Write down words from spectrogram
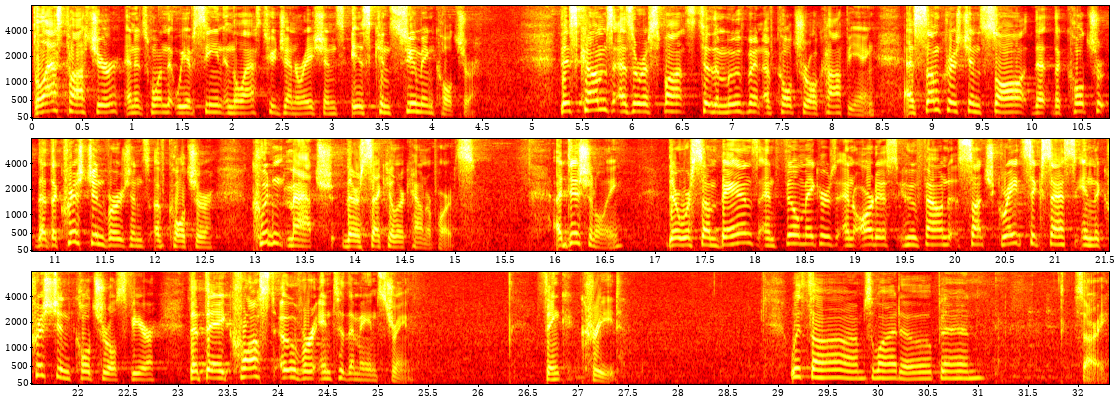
The last posture, and it's one that we have seen in the last two generations, is consuming culture. This comes as a response to the movement of cultural copying, as some Christians saw that the, culture, that the Christian versions of culture couldn't match their secular counterparts. Additionally, there were some bands and filmmakers and artists who found such great success in the Christian cultural sphere that they crossed over into the mainstream. Think Creed. With arms wide open. Sorry.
